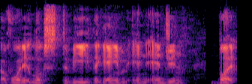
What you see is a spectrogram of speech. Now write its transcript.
of what it looks to be the game in engine, but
